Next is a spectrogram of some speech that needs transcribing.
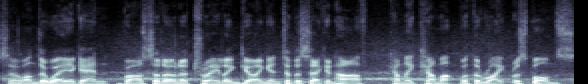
So underway again, Barcelona trailing going into the second half. Can they come up with the right response?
